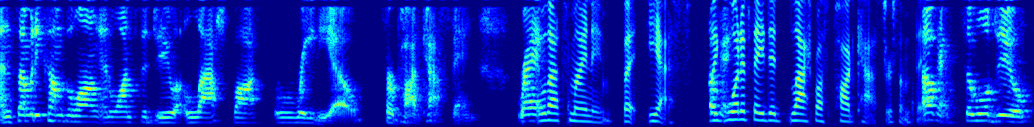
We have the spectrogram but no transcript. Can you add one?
And somebody comes along and wants to do Lash Boss Radio for podcasting, right? Well, that's my name, but yes. Like, okay. what if they did Lash Boss podcast or something? Okay, so we'll do.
